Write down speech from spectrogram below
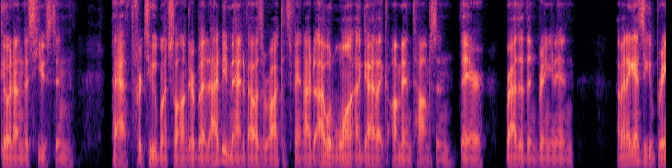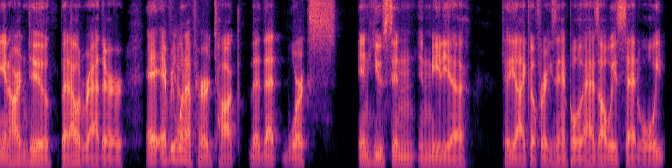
go down this Houston path for too much longer, but I'd be mad if I was a Rockets fan. I'd, I would want a guy like Amen Thompson there rather than bringing in. I mean, I guess you could bring in Harden too, but I would rather everyone I've heard talk that that works in Houston in media. Kelly Iko, for example, has always said, "Well, we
